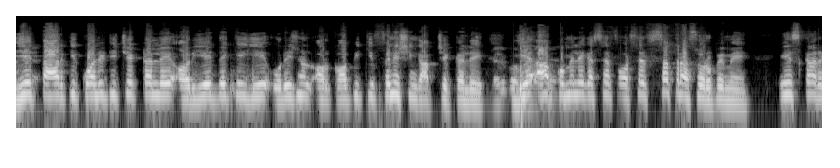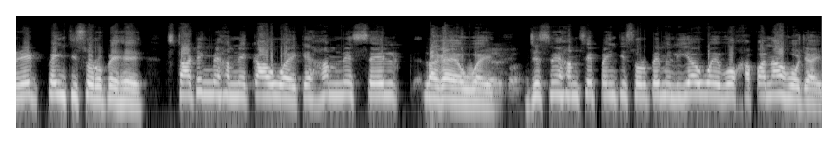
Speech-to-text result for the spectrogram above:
ये तार की क्वालिटी चेक कर ले और ये देखिए ये ओरिजिनल और कॉपी की फिनिशिंग आप चेक कर ले। ये आपको मिलेगा सिर्फ़ और सिर्फ़ सत्रह सौ रुपए में। इसका रेट पैंतीस सौ रुपए है। स्टार्टिंग में हमने कहा हुआ है कि हमने सेल लगाया हुआ है। जिसने हमसे पैंतीस सौ रुपए में लिया हुआ है वो खपा ना हो जाए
